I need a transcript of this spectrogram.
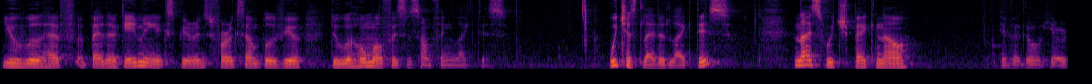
you will have a better gaming experience for example if you do a home office or something like this. We just let it like this and I switch back now if I go here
